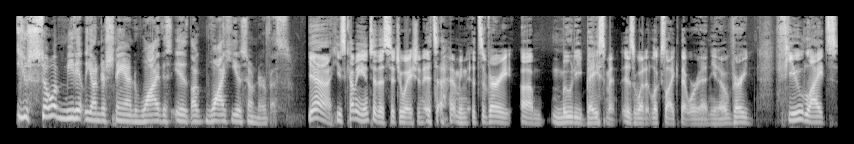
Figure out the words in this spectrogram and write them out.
You so immediately understand why this is, like, why he is so nervous. Yeah, he's coming into this situation. It's, I mean, it's a very um, moody basement, is what it looks like that we're in. You know, very few lights,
